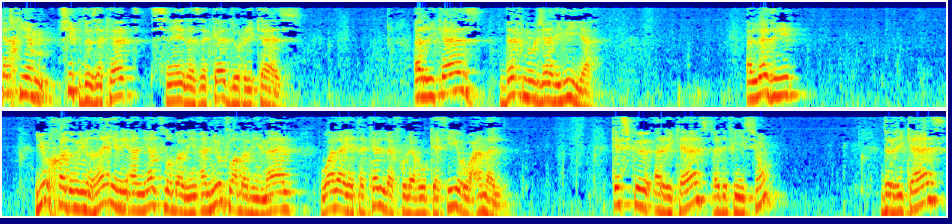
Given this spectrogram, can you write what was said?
Quatrième type de zakat, c'est la zakat du rikaz. الركاز دفن الجاهلية الذي يؤخذ من غير أن يطلب أن يطلب بمال ولا يتكلف له كثير عمل. Qu'est-ce que الركاز La définition de rikaz,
